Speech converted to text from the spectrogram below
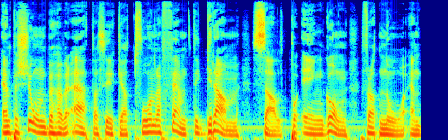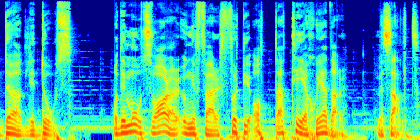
En person behöver äta cirka 250 gram salt på en gång för att nå en dödlig dos och det motsvarar ungefär 48 teskedar med salt.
